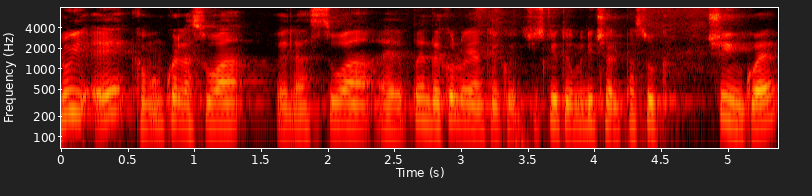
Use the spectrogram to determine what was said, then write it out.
lui è comunque la sua, la sua eh, prende con lui anche, c'è scritto come dice il Pasuk 5,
